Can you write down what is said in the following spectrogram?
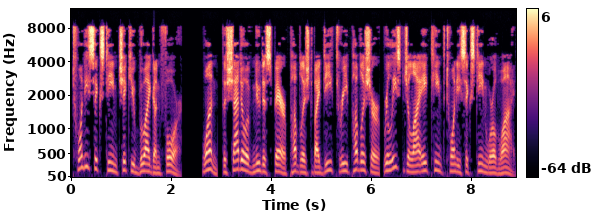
2016 Chikyu Boeigun 4. 1. The Shadow of New Despair published by D3 Publisher, released July 18, 2016 worldwide.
